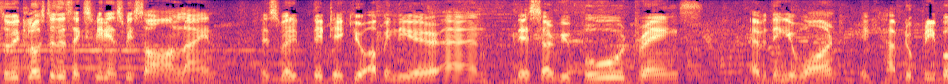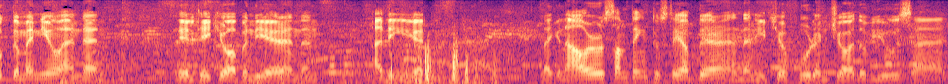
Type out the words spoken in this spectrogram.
So we're close to this experience we saw online. It's where they take you up in the air and they serve you food, drinks, everything you want. You have to pre-book the menu and then they'll take you up in the air and then I think you get like an hour or something to stay up there and then eat your food, enjoy the views and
